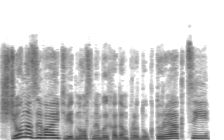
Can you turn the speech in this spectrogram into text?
що називають відносним виходом продукту реакції,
